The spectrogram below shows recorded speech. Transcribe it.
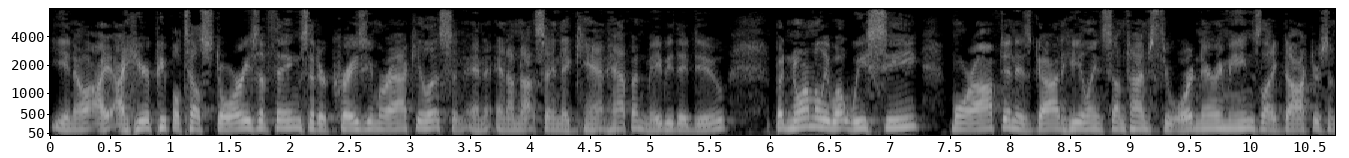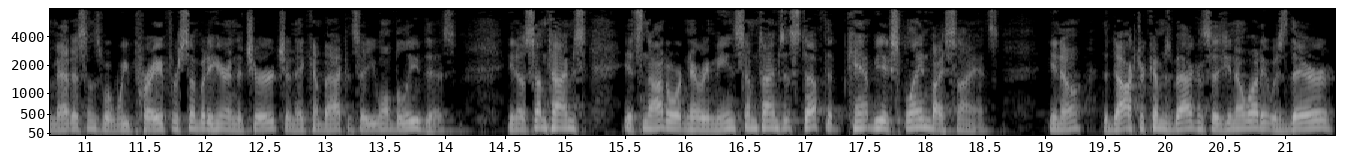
you know, I, I hear people tell stories of things that are crazy miraculous, and, and, and I'm not saying they can't happen. Maybe they do. But normally what we see more often is God healing sometimes through ordinary means like doctors and medicines where we pray for somebody here in the church and they come back and say, you won't believe this. You know, sometimes it's not ordinary means. Sometimes it's stuff that can't be explained by science. You know, the doctor comes back and says, you know what, it was there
